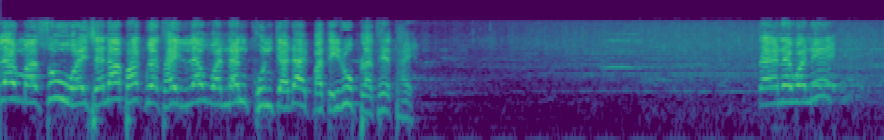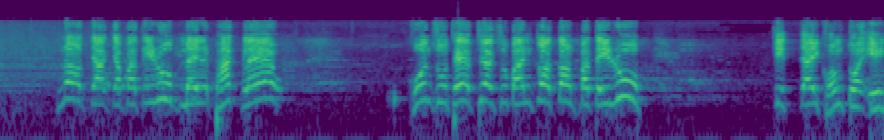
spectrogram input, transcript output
แล้วมาสู้ให้ชนะพักเพื่อไทย แล้ววันนั้นคุณจะได้ปฏิรูปประเทศไทย แต่ในวันนี้นอกจากจะปฏิรูปในพักแล้ว คุณสุเทพเทือกสุบรรณก็ต้องปฏิรูปจิตใจของตัวเอง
